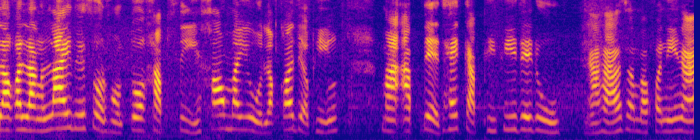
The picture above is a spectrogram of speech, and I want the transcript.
เรากำลังไล่ในส่วนของตัวขับสีเข้ามาอยู่ แล้วก็เดี๋ยวพิงค์มาอัปเดตให้กับพี่ๆได้ดูนะคะสำหรับคนนี้นะ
